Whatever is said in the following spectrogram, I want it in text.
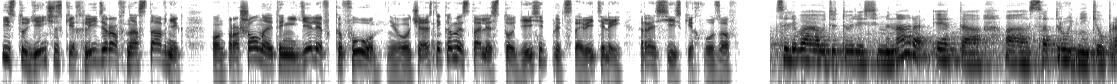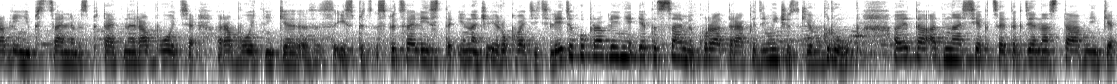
и студенческих лидеров «Наставник». Он прошел на этой неделе в КФУ. Его участниками стали 110 представителей российских вузов. Целевая аудитория семинара – это а, сотрудники управления по социальной воспитательной работе, работники и специалисты и руководители этих управлений. Это сами кураторы академических групп. Это одна секция, это где наставники.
